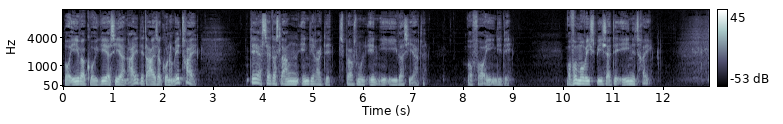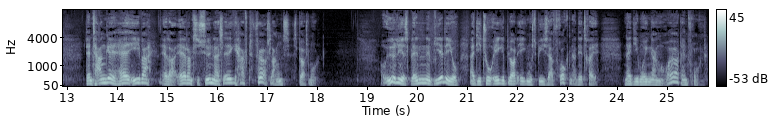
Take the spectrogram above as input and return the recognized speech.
hvor Eva korrigerer og siger, nej, det drejer sig kun om et træ, der sætter slangen indirekte spørgsmål ind i Evas hjerte. Hvorfor egentlig det? Hvorfor må vi ikke spise af det ene træ? Den tanke havde Eva eller Adam til syden slet ikke haft før slangens spørgsmål. Og yderligere spændende bliver det jo, at de to ikke blot ikke må spise af frugten af det træ, nej, de må ikke engang røre den frugt.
